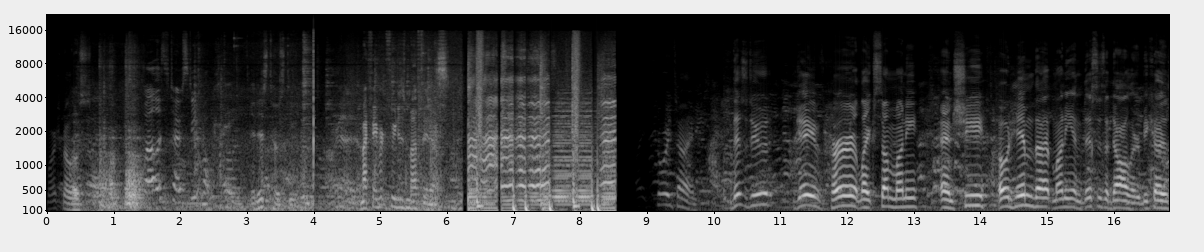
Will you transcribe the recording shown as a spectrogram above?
Marshmallows. Well, it's toasty. It is toasty. My favorite food is muffins. Time. This dude gave her like some money and she owed him that money and this is a dollar because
